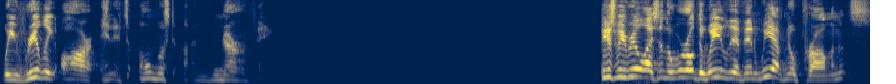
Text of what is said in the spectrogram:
we really are, and it's almost unnerving. Because we realize in the world that we live in, we have no prominence,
